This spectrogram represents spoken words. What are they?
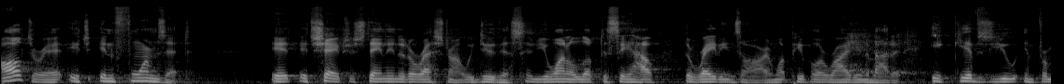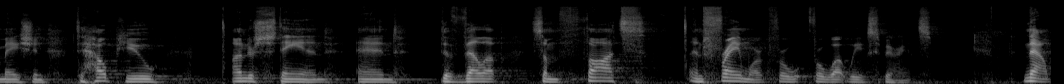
alter it, it informs it. It, it shapes. You're standing at a restaurant, we do this, and you want to look to see how the ratings are and what people are writing about it. It gives you information to help you understand and develop some thoughts and framework for, for what we experience. Now,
